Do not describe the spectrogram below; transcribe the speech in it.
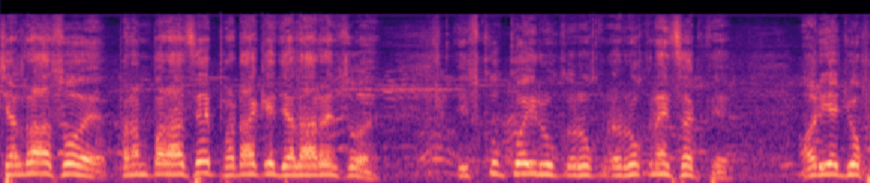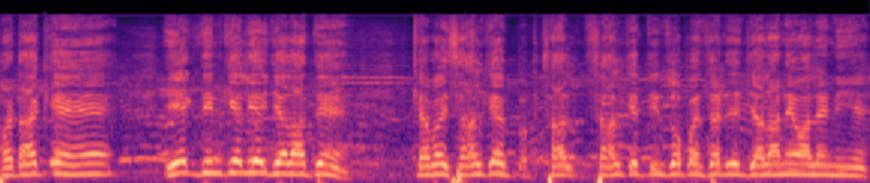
चल रहा सो है परंपरा से फटाके जला रहे सो है। इसको कोई रुक रुक रोक नहीं सकते। और ये जो फटाके हैं एक दिन के लिए जलाते हैं। क्या भाई साल के साल साल के तीन सौ पैंसठ जलाने वाले नहीं हैं?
